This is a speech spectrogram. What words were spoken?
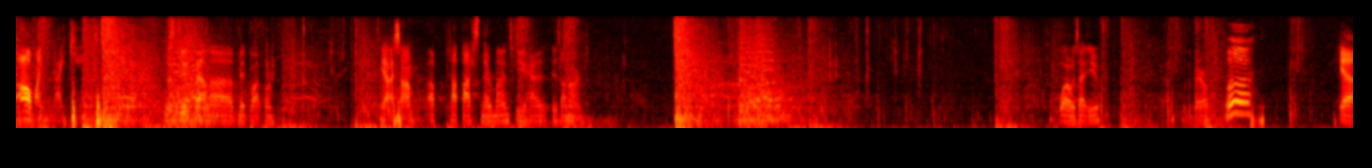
Oh my, I can't. This dude down uh mid platform. Yeah, I saw him. Up top box, never mind. He has is unarmed. Whoa, is that you? With the barrel? Uh, yeah.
